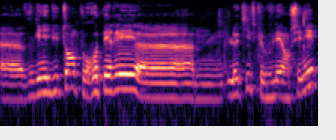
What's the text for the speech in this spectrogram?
euh, vous gagnez du temps pour repérer le titre que vous voulez enchaîner,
